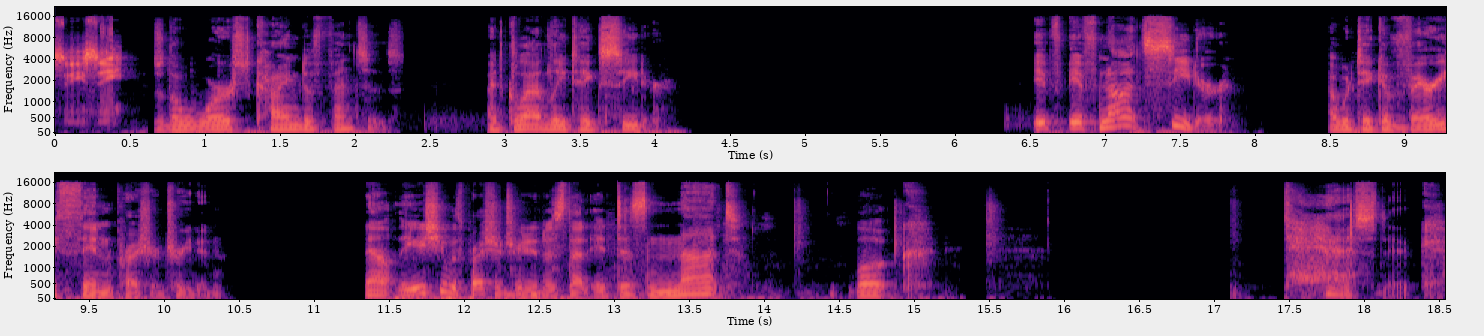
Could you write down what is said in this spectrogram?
Was easy. The worst kind of fences. I'd gladly take cedar. If if not cedar, I would take a very thin pressure treated. Now, the issue with pressure treated is that it does not look fantastic.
